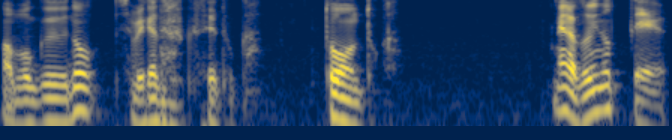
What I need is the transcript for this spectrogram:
まあ、僕の喋り方の癖とかトーンとかなんかそういうのって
